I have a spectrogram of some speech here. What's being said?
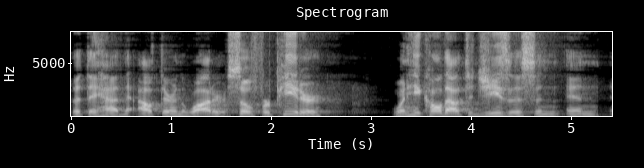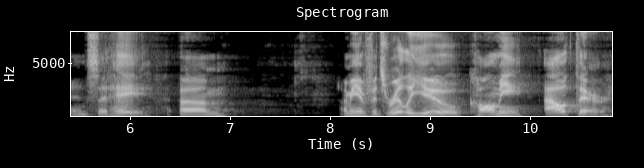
that they had out there in the water. So for Peter, when he called out to Jesus and, and, and said, hey, um, I mean, if it's really you, call me out there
